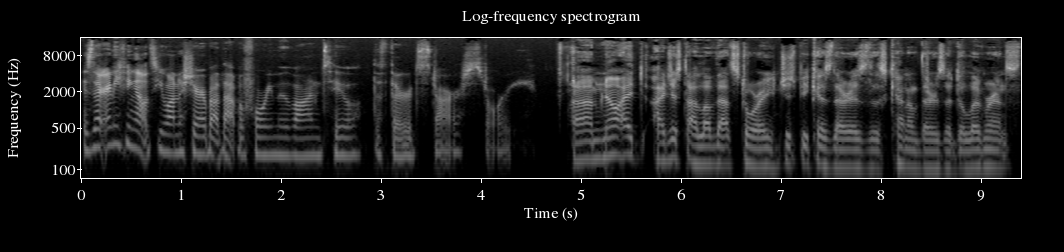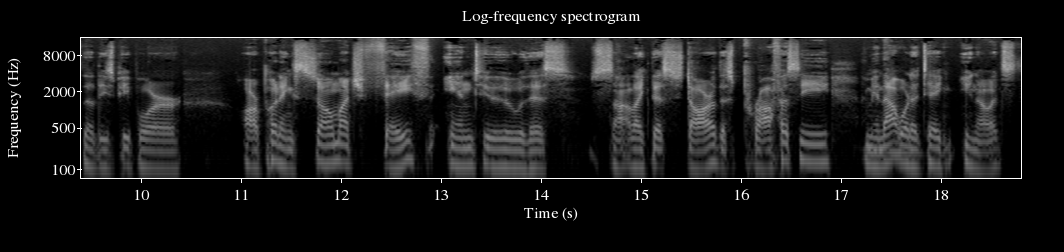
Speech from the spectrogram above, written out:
is there anything else you want to share about that before we move on to the third star story? Um, no, I I just I love that story just because there is this kind of there's a deliverance that these people are are putting so much faith into this like this star, this prophecy. I mean, that mm-hmm. would have taken you know it's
